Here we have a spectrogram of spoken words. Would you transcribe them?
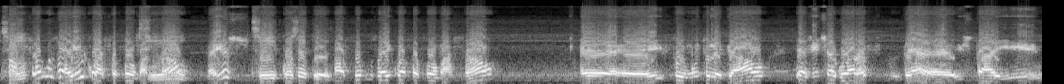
Sim. Passamos aí com essa formação, Sim. não é isso? Sim, com certeza. Passamos aí com essa formação é, é, e foi muito legal. E a gente agora né, está aí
